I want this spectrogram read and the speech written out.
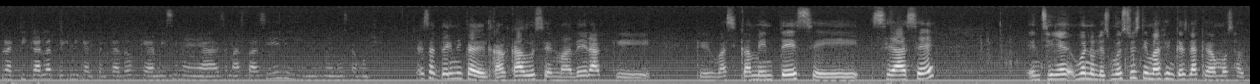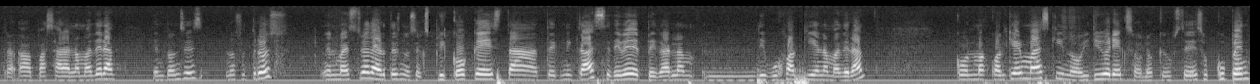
practicar la técnica del calcado que a mí se me hace más fácil y me gusta mucho. Esa técnica del calcado es en madera que, básicamente se, hace, enseña, bueno, les muestro esta imagen que es la que vamos a, pasar a la madera. Entonces nosotros, el maestro de artes nos explicó que esta técnica se debe de pegar el dibujo aquí en la madera con cualquier masking o diurex o lo que ustedes ocupen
